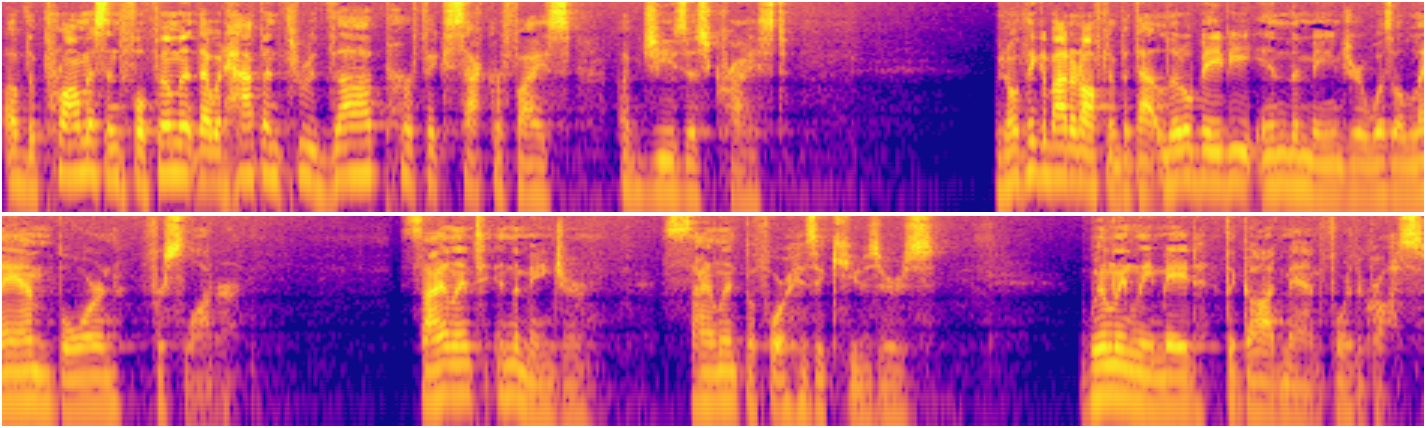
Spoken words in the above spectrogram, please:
of the promise and fulfillment that would happen through the perfect sacrifice of Jesus Christ. We don't think about it often, but that little baby in the manger was a lamb born for slaughter silent in the manger, silent before his accusers, willingly made the God man for the cross.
